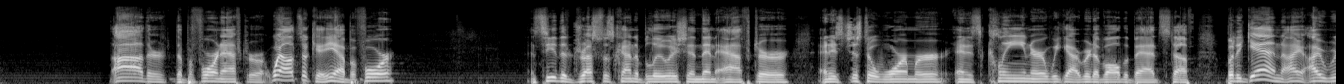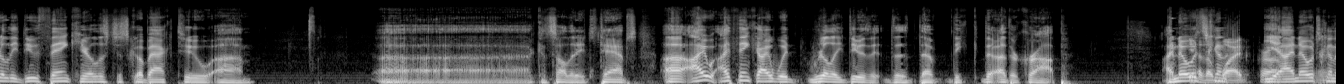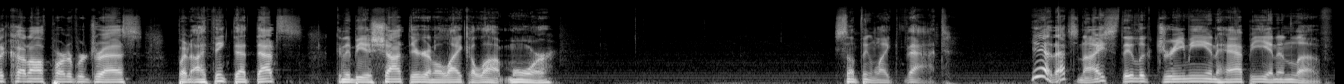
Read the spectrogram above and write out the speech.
Ah, they're the before and after. are- Well, it's okay. Yeah, before. And see, the dress was kind of bluish, and then after, and it's just a warmer and it's cleaner. We got rid of all the bad stuff. But again, I, I really do think here, let's just go back to um, uh, consolidate tabs. Uh, I, I think I would really do the, the, the, the, the other crop. I know Yeah, it's gonna, yeah, I know it's Yeah. gonna cut off part of her dress, but I think that that's going to be a shot they're going to like a lot more. Something like that. Yeah, that's nice. They look dreamy and happy and in love.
